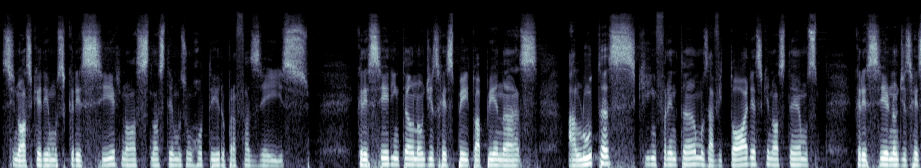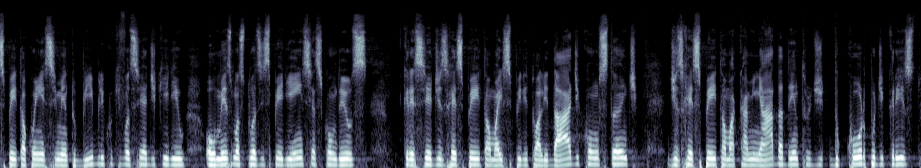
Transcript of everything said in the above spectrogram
Se nós queremos crescer, nós, nós temos um roteiro para fazer isso. Crescer, então, não diz respeito apenas a lutas que enfrentamos, a vitórias que nós temos, Crescer não diz respeito ao conhecimento bíblico que você adquiriu, ou mesmo as tuas experiências com Deus. Crescer diz respeito a uma espiritualidade constante, diz respeito a uma caminhada dentro de, do corpo de Cristo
